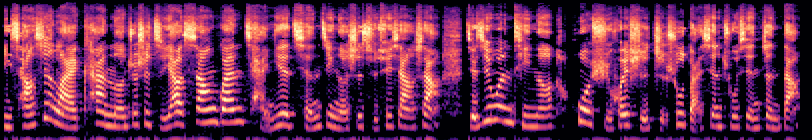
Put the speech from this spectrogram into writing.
以长线来看呢，就是只要相关产业前景呢是持续向上，解禁问题呢或许会使指数短线出现震荡，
